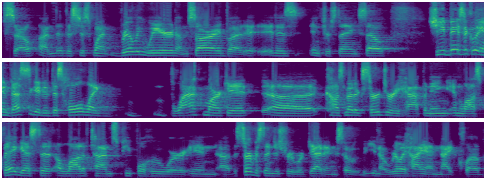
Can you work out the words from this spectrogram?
so um, this just went really weird. I'm sorry, but it, it is interesting. So she basically investigated this whole like black market uh, cosmetic surgery happening in Las Vegas that a lot of times people who were in uh, the service industry were getting. So, you know, really high end nightclub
